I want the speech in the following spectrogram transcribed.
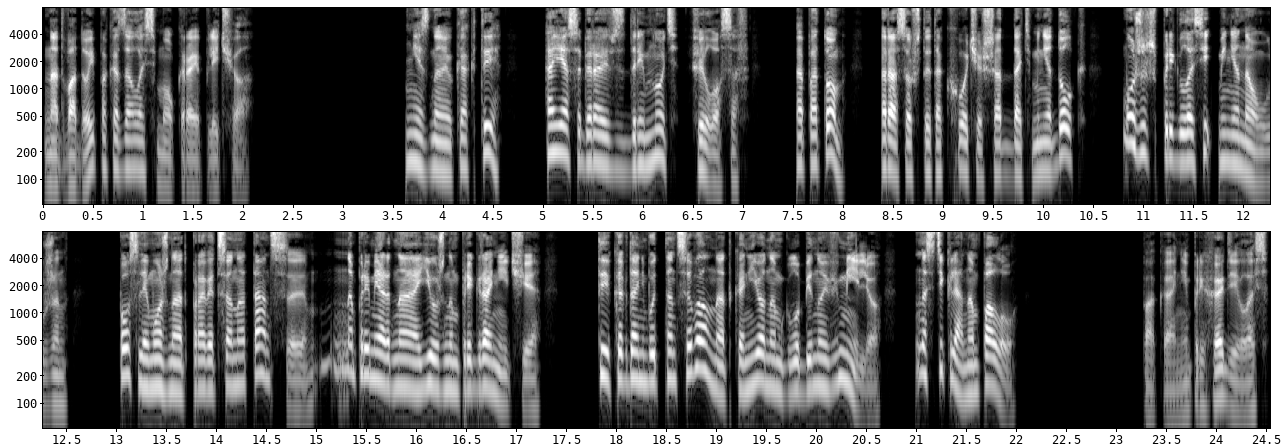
Над водой показалось мокрое плечо. «Не знаю, как ты, а я собираюсь вздремнуть, философ. А потом, раз уж ты так хочешь отдать мне долг, Можешь пригласить меня на ужин. После можно отправиться на танцы, например, на южном приграничье. Ты когда-нибудь танцевал над каньоном глубиной в милю, на стеклянном полу?» «Пока не приходилось».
